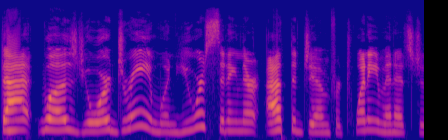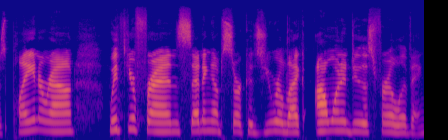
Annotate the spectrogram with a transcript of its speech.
that was your dream when you were sitting there at the gym for 20 minutes just playing around with your friends, setting up circuits. You were like, I want to do this for a living.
